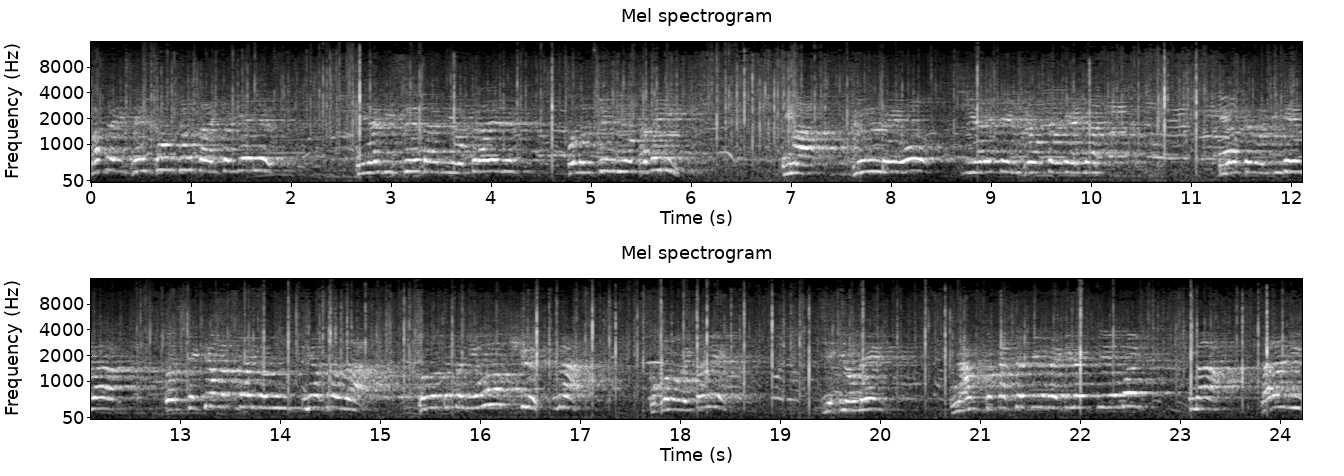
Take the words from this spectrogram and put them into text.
まさに戦争状態といえる南スーダンに送られるその準備のために今訓練を強いられている状況であります。岩手の人間はそして今日集まりの皆さんはそのことに大きく今心を痛め責の面何とかしなければいけないという思い今さらに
